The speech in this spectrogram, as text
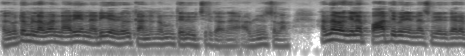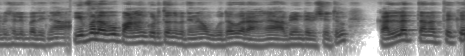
அது மட்டும் இல்லாமல் நிறைய நடிகர்கள் கண்டனமும் தெரிவிச்சிருக்காங்க அப்படின்னு சொல்லலாம். அந்த வகையில் பார்த்திபன் என்ன சொல்லியிருக்காரு அப்படின்னு சொல்லி பார்த்தீங்கன்னா இவ்வளவு பணம் கொடுத்து வந்து பார்த்தீங்கன்னா உதவுறாங்க அப்படின்ற விஷயத்தையும் கள்ளத்தனத்துக்கு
